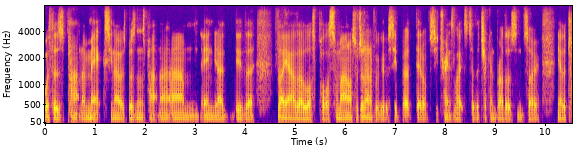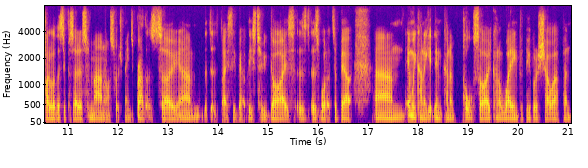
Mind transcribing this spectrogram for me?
with his partner Max, you know, his business partner, um, and you know they're the they are the Los Pollos Hermanos, which I don't know if we've ever said, but that obviously translates to the chicken brothers. And so, you know, the title of this episode is Hermanos, which means brothers. So um, it's basically about these two guys, is, is what it's about. Um, and we kind of get them kind of poolside, kind of waiting for people to show up. And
